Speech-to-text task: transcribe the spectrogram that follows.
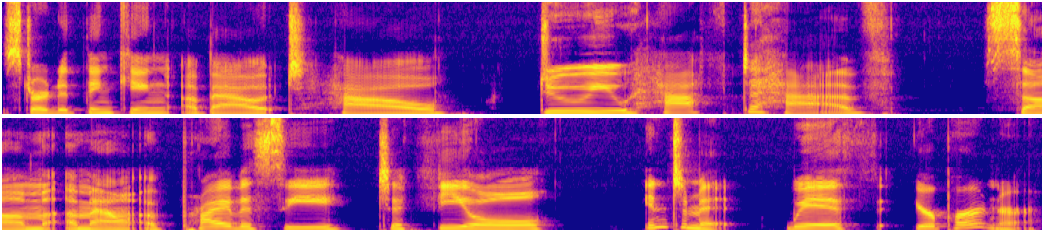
started thinking about how do you have to have some amount of privacy to feel intimate with your partner?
